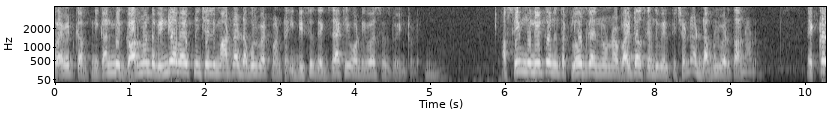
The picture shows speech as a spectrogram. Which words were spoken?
ప్రైవేట్ కంపెనీ కానీ మీ గవర్నమెంట్ ఆఫ్ ఇండియా వైపు నుంచి వెళ్ళి మాట్లాడి డబ్బులు పెట్టమంట. This is exactly what US is doing today Asim మునీర్తో ఇంత క్లోజ్గా ఎన్ని ఉన్నాడు వైట్ హౌస్కి ఎందుకు పిలిపించండి ఆ డబ్బులు పెడతా అన్నాడు. ఎక్కడ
